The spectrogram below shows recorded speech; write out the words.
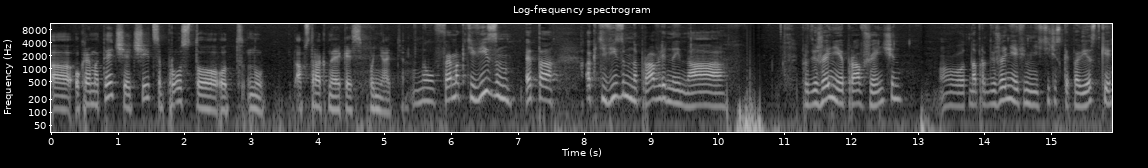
а, окрема течія, чи це просто от, ну, абстрактне якесь поняття? Ну, фем-активизм – это активизм, направленный на продвижение прав женщин, вот, на продвижение феминистической повестки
